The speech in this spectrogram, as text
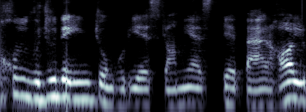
خود وجود این جمهوری اسلامی است که به حال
